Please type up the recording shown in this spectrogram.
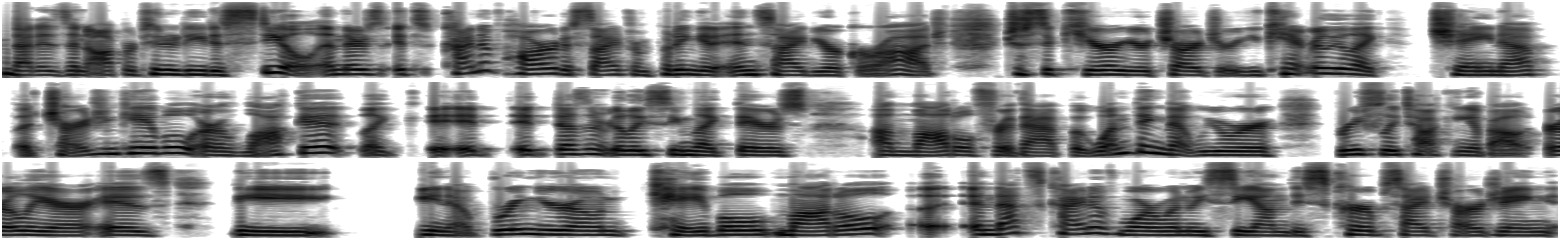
that is an opportunity to steal. And there's, it's kind of hard aside from putting it inside your garage to secure your charger. You can't really like chain up a charging cable or lock it. Like it, it doesn't really seem like there's a model for that. But one thing that we were briefly talking about earlier is the you know, bring your own cable model. Uh, and that's kind of more when we see on this curbside charging,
